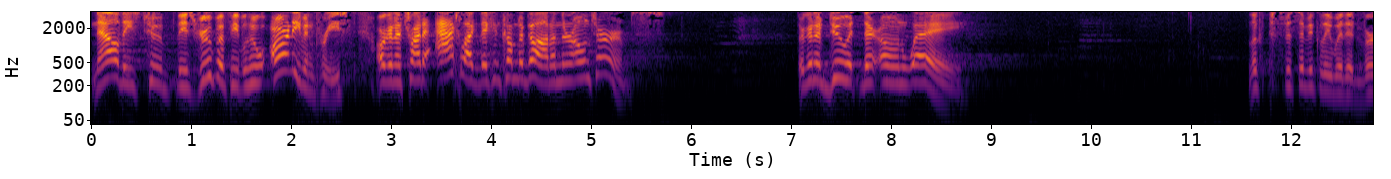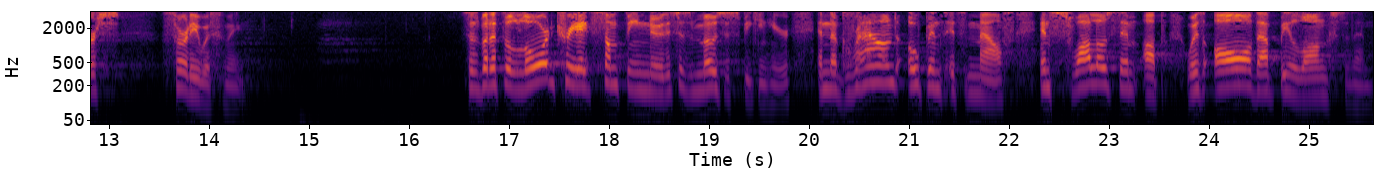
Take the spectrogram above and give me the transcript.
Now these two, these group of people who aren't even priests are going to try to act like they can come to God on their own terms. They're going to do it their own way. Look specifically with it, verse 30 with me. It says, but if the Lord creates something new, this is Moses speaking here, and the ground opens its mouth and swallows them up with all that belongs to them,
